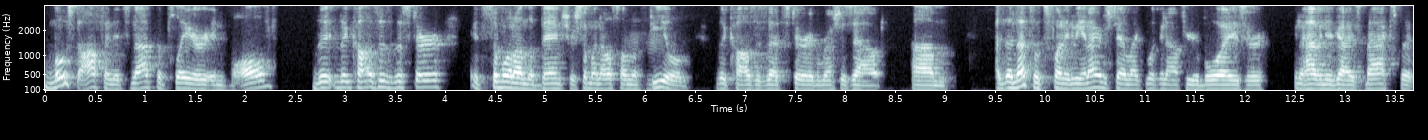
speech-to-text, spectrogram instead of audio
most often it's not the player involved that, that causes the stir. It's someone on the bench or someone else on the mm-hmm. field that causes that stir and rushes out. Um, and then that's what's funny to me. And I understand like looking out for your boys or you know having your guys' backs, but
